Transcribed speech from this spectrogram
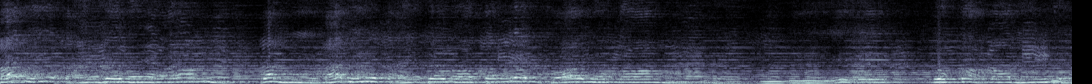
บ้าน ต้งเลี้ยงขอยกน้องดีดียกก็มาดีดี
